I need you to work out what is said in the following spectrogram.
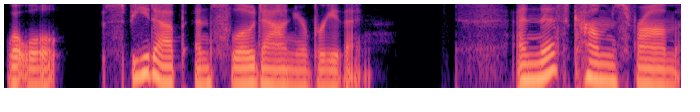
what will speed up and slow down your breathing. And this comes from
